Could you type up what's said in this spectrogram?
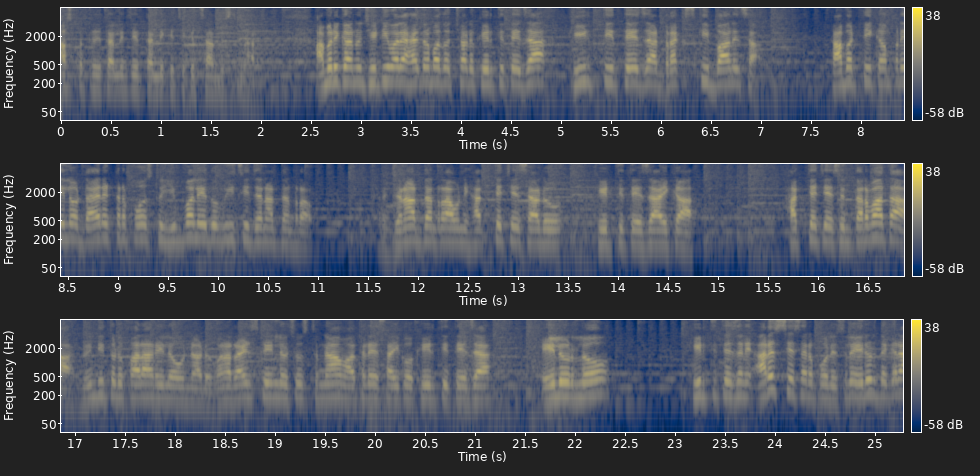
ఆసుపత్రికి తరలించి తల్లికి చికిత్స అందిస్తున్నారు. అమెరికా నుంచి ఇటీవలే హైదరాబాద్ వచ్చాడు కీర్తి తేజ కీర్తి తేజ డ్రగ్స్కి బానిస. కాబట్టి కంపెనీలో డైరెక్టర్ పోస్టు ఇవ్వలేదు వీసీ జనార్దన్ రావు. జనార్దన్ రావుని హత్య చేశాడు కీర్తి తేజ ఇక హత్య చేసిన తర్వాత నిందితుడు పరారీలో ఉన్నాడు. మన రైట్ స్క్రీన్లో చూస్తున్నాం అతడే సైకో కీర్తి తేజ. ఏలూరులో కీర్తి తేజని అరెస్ట్ చేశారు పోలీసులు. ఏలూరు దగ్గర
